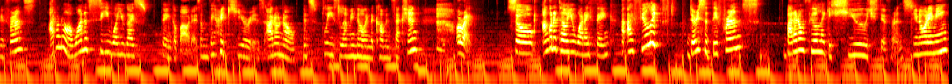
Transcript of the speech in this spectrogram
difference? I don't know, I wanna see what you guys think about it. I'm very curious, I don't know. It's, please let me know in the comment section. All right, so I'm gonna tell you what I think. I feel like there is a difference but I don't feel like a huge difference. You know what I mean?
